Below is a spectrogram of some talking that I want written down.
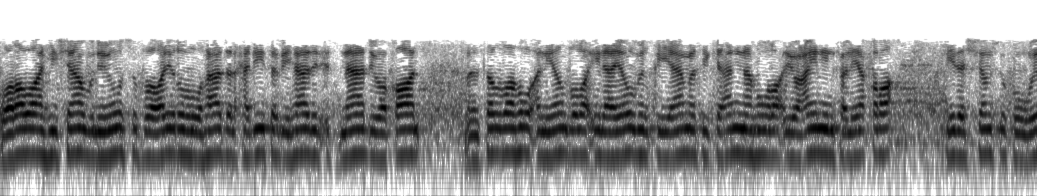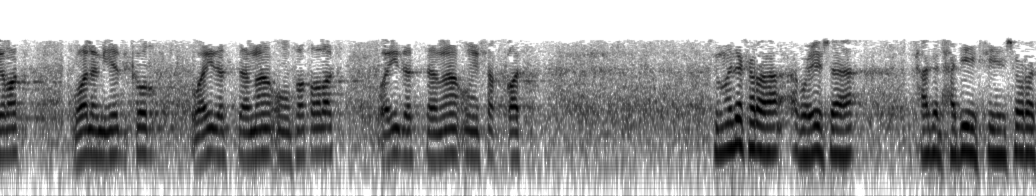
وروى هشام بن يوسف وغيره هذا الحديث بهذا الإسناد وقال من سره أن ينظر إلى يوم القيامة كأنه رأي عين فليقرأ. إذا الشمس كورت ولم يذكر وإذا السماء انفطرت وإذا السماء انشقت. ثم ذكر أبو عيسى هذا الحديث في سورة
